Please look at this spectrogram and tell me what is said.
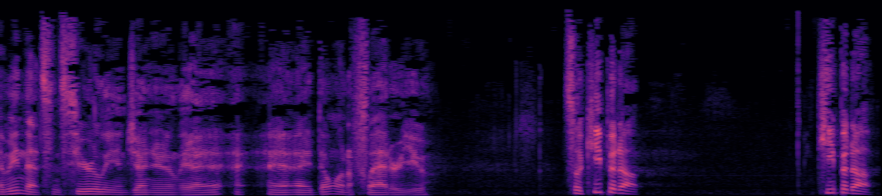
I mean that sincerely and genuinely. I, I, I don't want to flatter you. So keep it up. Keep it up.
